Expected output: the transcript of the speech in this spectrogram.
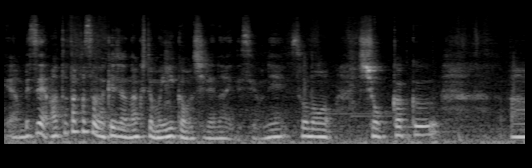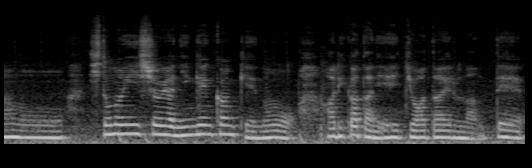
いや別に温かさだけじゃなくてもいいかもしれないですよね。その触覚あの人の印象や人間関係の在り方に影響を与えるなんて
